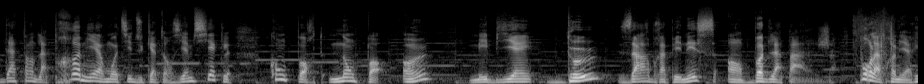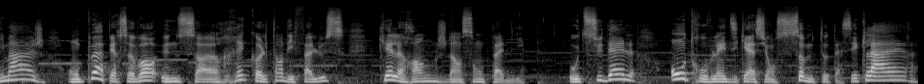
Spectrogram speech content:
datant de la première moitié du 14e siècle, comporte non pas un, mais bien deux arbres à pénis en bas de la page. Pour la première image, on peut apercevoir une sœur récoltant des phallus qu'elle range dans son panier. Au-dessus d'elle, on trouve l'indication somme toute assez claire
